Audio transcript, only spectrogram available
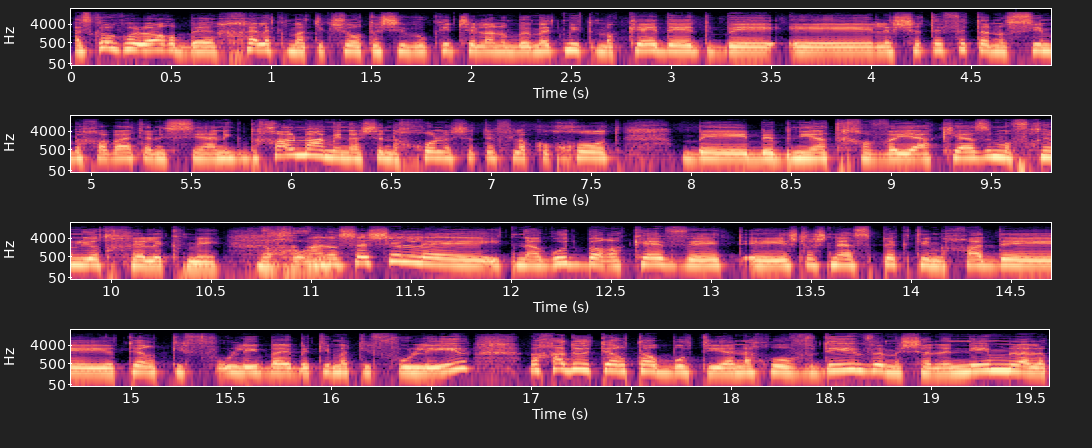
אז קודם כל לא הרבה, חלק מהתקשורת השיווקית שלנו באמת מתמקדת בלשתף את הנוסעים בחוויית הנסיעה. אני בכלל מאמינה שנכון לשתף לקוחות בבניית חוויה, כי אז הם הופכים להיות חלק מ... נכון. הנושא של אה, התנהגות ברכבת, אה, יש לה שני אספקטים, אחד אה, יותר תפעולי בהיבטים התפעוליים, ואחד הוא יותר תרבותי. אנחנו עובדים ומשננים ללקוחות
